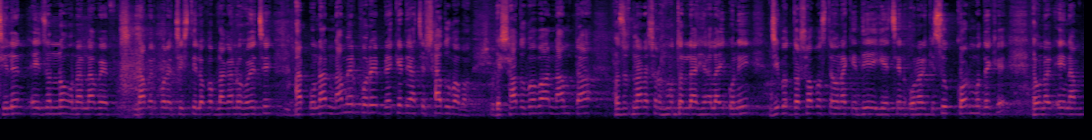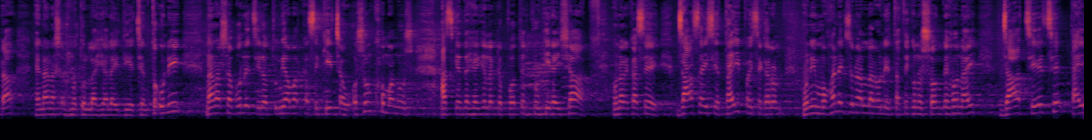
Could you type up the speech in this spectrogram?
ছিলেন এই জন্য ওনার নামে নামের পরে চিস্তি লকব লাগানো হয়েছে। আর ওনার নামের পরে ব্র্যাকেটে আছে সাধু বাবা। এই সাধু বাবা নামটা হজরত নারাস রহমতুল্লাহ আলাই উনি জীবদ্দশা অবস্থায় ওনাকে দিয়ে গিয়েছেন। ওনার কিছু কর্ম দেখে ওনার এই নামটা নানাস রহমতুল্লাহ আলাই দিয়েছেন। তো উনি নানাসা বলেছিল, তুমি আমার কাছে কি চাও? অসংখ্য মানুষ আজকে দেখা গেল একটা পথের ফকির আইসা ওনার কাছে যা চাইছে তাই পাইছে, কারণ উনি মহান একজন আল্লাহর অলি তাতে কোনো সন্দেহ নাই। যা চেয়েছে তাই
